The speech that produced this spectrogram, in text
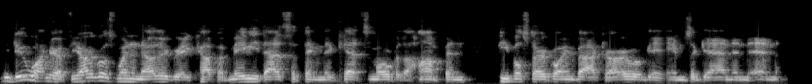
you do wonder if the Argos win another Grey Cup, if maybe that's the thing that gets them over the hump, and people start going back to Argo games again. And and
